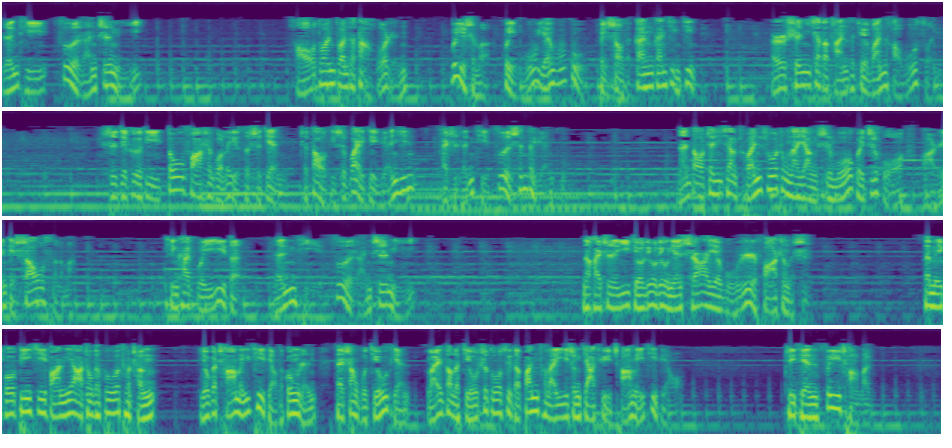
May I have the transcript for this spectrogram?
人体自然之谜。好端端的大活人，为什么会无缘无故被烧得干干净净，而身下的毯子却完好无损？世界各地都发生过类似事件，这到底是外界原因，还是人体自身的缘故？难道真像传说中那样，是魔鬼之火把人给烧死了吗？请看诡异的人体自然之谜。那还是一九六六年十二月五日发生的事，在美国宾夕法尼亚州的波特城，有个查煤气表的工人，在上午九点来到了九十多岁的班特莱医生家去查煤气表。这天非常冷，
